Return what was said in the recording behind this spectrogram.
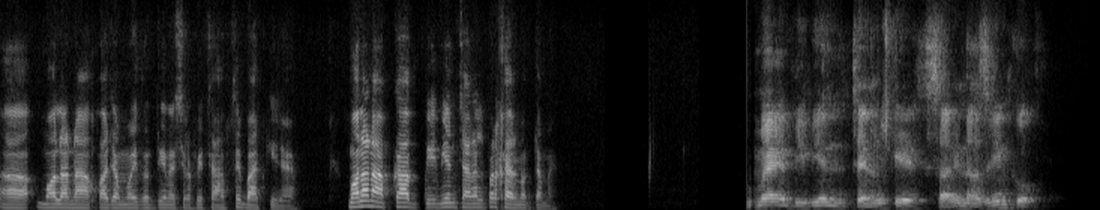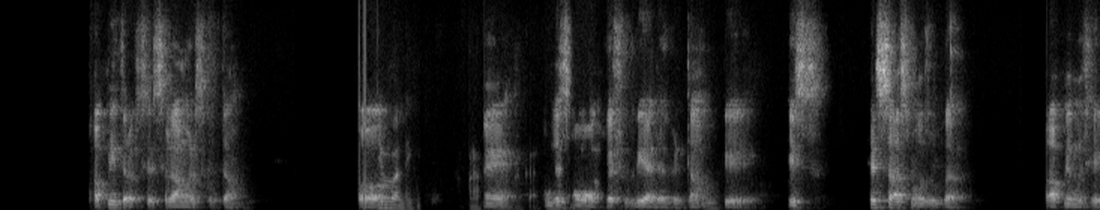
मौलाना ख्वाजा मोइजुद्दीन अशरफी साहब से बात की जाए। मौलाना आपका बीबीएन चैनल पर खैर मकदम है। मैं बीबीएन चैनल के सारे नाजरीन को अपनी तरफ़ से सलाम अर्ज़ करता हूँ। और मैं साहब आपका शुक्रिया अदा करता हूँ कि इस हिस्सास मौजू पर आपने मुझे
